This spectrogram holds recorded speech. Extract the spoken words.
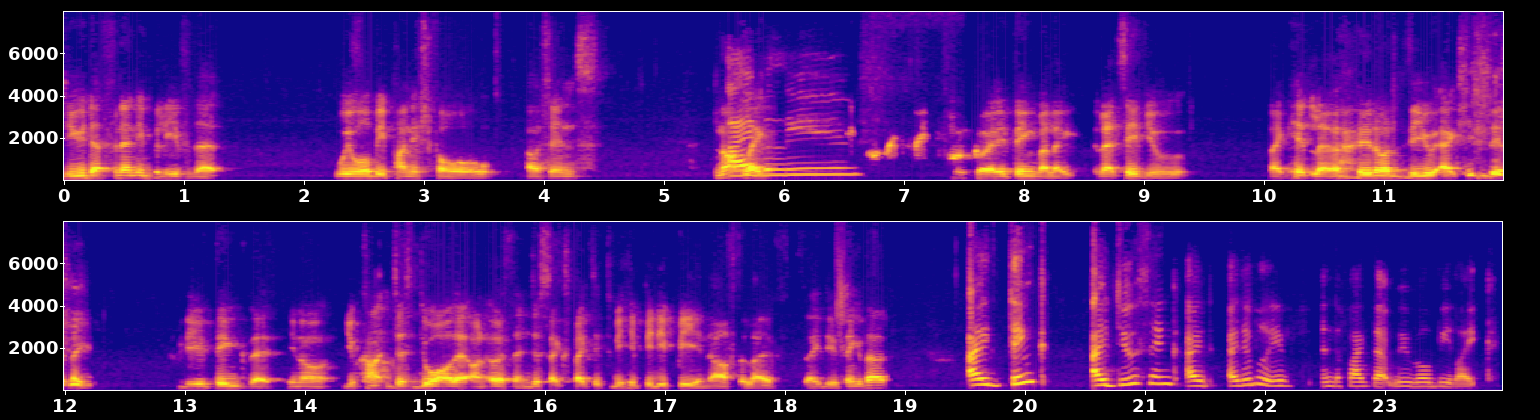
do you definitely believe that we will be punished for our sins? Not like i like believe or anything, but like let's say if you like Hitler, you know, do you actually did, like do you think that, you know, you can't just do all that on earth and just expect it to be hippy dippy in the afterlife? Like do you think that? I think I do think I I do believe in the fact that we will be like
